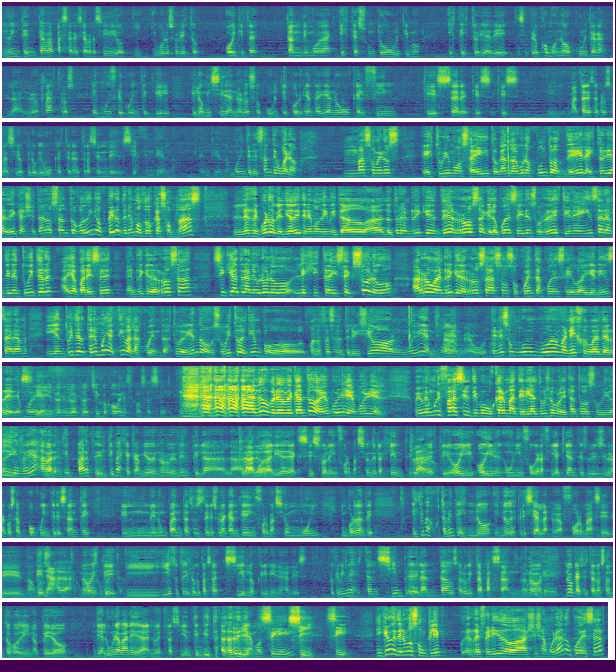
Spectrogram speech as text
no intentaba pasar desapercibido. Y, y vuelvo sobre esto, hoy que está tan de moda este asunto último, esta historia de decir, pero ¿cómo no oculta la- la- los rastros? Es muy frecuente que el, el homicida no los oculte, porque en realidad no busca el fin que es ser, que es, que es eh, matar a esa persona, sino que lo que busca es tener trascendencia. Entiendo, entiendo. Muy interesante. Bueno, más o menos estuvimos ahí tocando algunos puntos de la historia de Cayetano Santos Godinos, pero tenemos dos casos más. Les recuerdo que el día de hoy tenemos de invitado al doctor Enrique de Rosa, que lo pueden seguir en sus redes. Tiene Instagram, tiene Twitter, ahí aparece Enrique de Rosa. Psiquiatra, neurólogo, legista y sexólogo. Arroba Enrique de Rosa son sus cuentas, pueden seguirlo ahí en Instagram. Y en Twitter tenés muy activas las cuentas. Estuve viendo, subís todo el tiempo cuando estás en la televisión. Muy bien, muy Claro, bien. me aburro. Tenés un muy, muy buen manejo igual de redes, muy Sí, bien. Los, los- los chicos jóvenes somos así. no, pero me encantó, eh, muy bien, muy bien. Es muy fácil tipo buscar material tuyo porque está todo subido Y ahí. en realidad, a ver, eh, parte del tema es que ha cambiado enormemente la, la- la Claro. modalidad de acceso a la información de la gente. ¿no? Claro. Este, hoy, hoy una infografía que antes hubiese sido una cosa poco interesante, en un, en un pantallazo tenés una cantidad de información muy importante. El tema justamente es no, es no despreciar las nuevas formas eh, de, No, de por nada. supuesto, ¿no? Este, y, y esto es lo que pasa sí en los criminales. Los criminales están siempre adelantados a lo que está pasando, ¿no? No Cayetano Santos Godino, pero de alguna manera nuestra siguiente invitada, diríamos, Sí. sí. Sí. Y creo que tenemos un clip referido a Gilla Murano, ¿puede ser?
